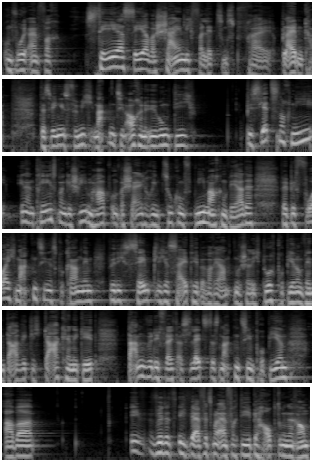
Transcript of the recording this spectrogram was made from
und wo ich einfach sehr, sehr wahrscheinlich verletzungsfrei bleiben kann. Deswegen ist für mich Nackenziehen auch eine Übung, die ich bis jetzt noch nie in einen Trainingsplan geschrieben habe und wahrscheinlich auch in Zukunft nie machen werde, weil bevor ich Nackenziehen ins Programm nehme, würde ich sämtliche Seithebe-Varianten wahrscheinlich durchprobieren und wenn da wirklich gar keine geht, dann würde ich vielleicht als letztes Nackenziehen probieren, aber ich, würde, ich werfe jetzt mal einfach die Behauptung in den Raum,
